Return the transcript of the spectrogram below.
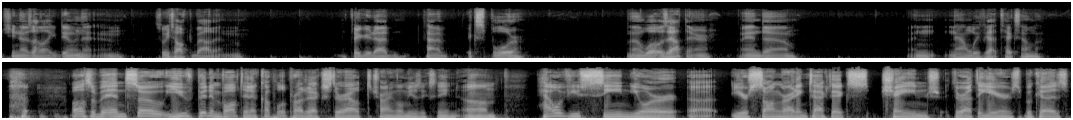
she knows I like doing it, and so we talked about it, and figured I'd kind of explore uh, what was out there, and um, and now we've got Texoma. Awesome. And so you've been involved in a couple of projects throughout the Triangle music scene. Um, how have you seen your uh, your songwriting tactics change throughout the years? Because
